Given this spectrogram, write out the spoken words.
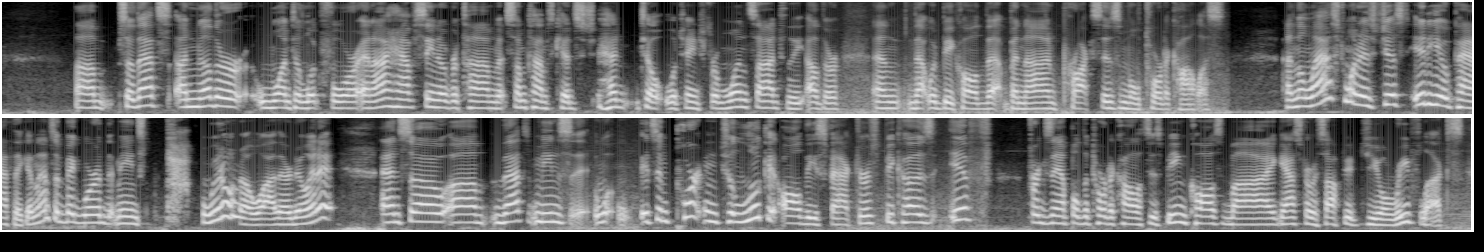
Um, so that's another one to look for. And I have seen over time that sometimes kids' head tilt will change from one side to the other, and that would be called that benign paroxysmal torticollis. And the last one is just idiopathic, and that's a big word that means we don't know why they're doing it. And so um, that means it's important to look at all these factors because if, for example, the torticollis is being caused by gastroesophageal reflux,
